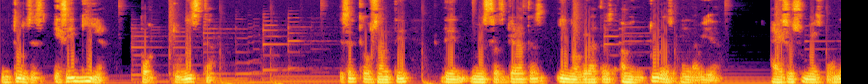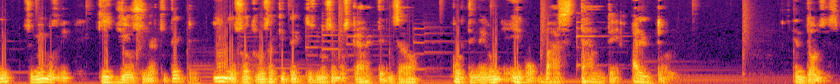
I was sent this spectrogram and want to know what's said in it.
Entonces, ese guía oportunista es el causante de nuestras gratas y no gratas aventuras en la vida. A eso sumémosle que yo soy arquitecto y nosotros los arquitectos nos hemos caracterizado por tener un ego bastante alto. Entonces,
